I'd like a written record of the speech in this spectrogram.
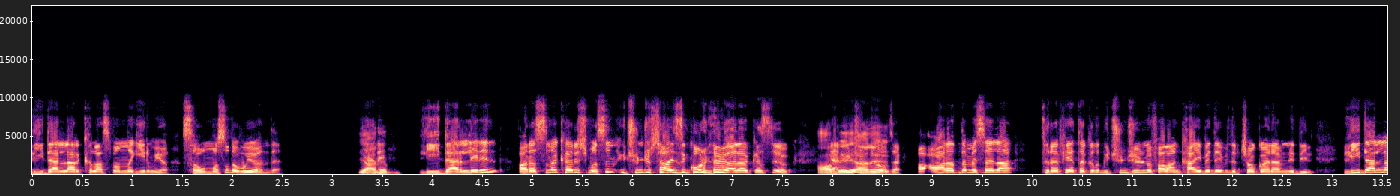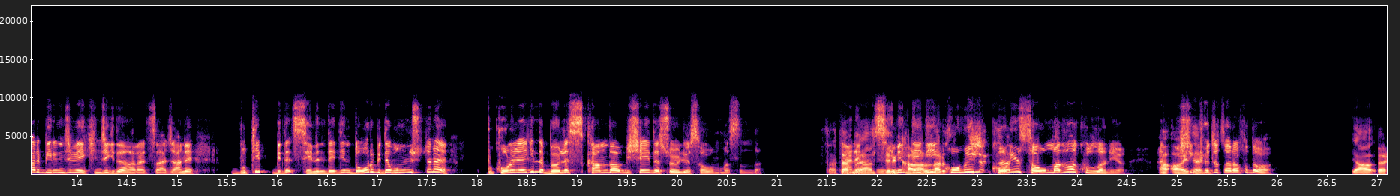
liderler klasmanına girmiyor. Savunması da bu yönde. Yani, Liderlerin arasına karışmasın. Üçüncü Sainz'in konuyla bir alakası yok. abi yani, yani, olacak. Arada mesela trafiğe takılıp üçüncülüğünü falan kaybedebilir. Çok önemli değil. Liderler birinci ve ikinci giden araç sadece. Hani bu tip bir de senin dediğin doğru bir de bunun üstüne bu konuyla ilgili de böyle skandal bir şey de söylüyor savunmasında. Zaten Yani, yani- senin verdikleri dediğin kararlar konuyu, konuyu savunmada da kullanıyor. Hani Ha, işin aynen. kötü tarafı da o. ya Ben-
